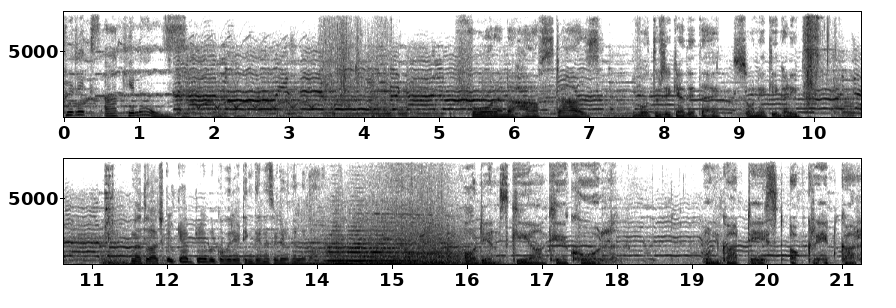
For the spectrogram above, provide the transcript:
critics are killers four and half stars वो तुझे क्या देता है? सोने की घड़ी? मैं तो आजकल कैब ड्राइवर को भी रेटिंग देने से डरने लगा ऑडियंस की आँखें खोल। उनका टेस्ट अपग्रेड कर।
